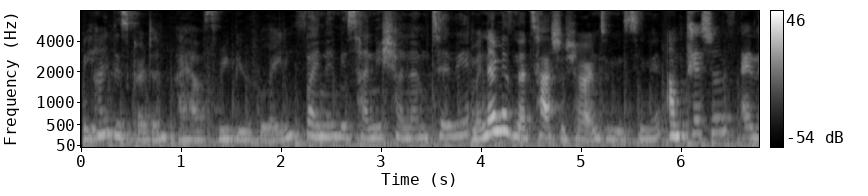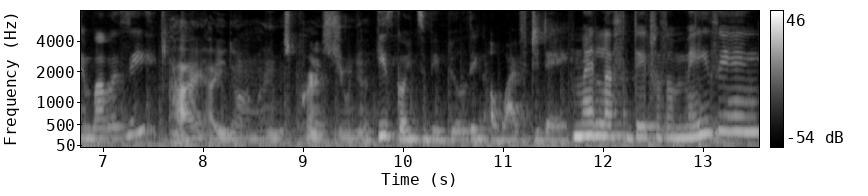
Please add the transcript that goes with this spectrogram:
Behind this curtain, I have three beautiful ladies. My name is Hanisha Namtebi. My name is Natasha Sharanton Musime. I'm Patience and Mbabazi. Hi, how you doing? My name is Prentice Jr. He's going to be building a wife today. My last date was amazing.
